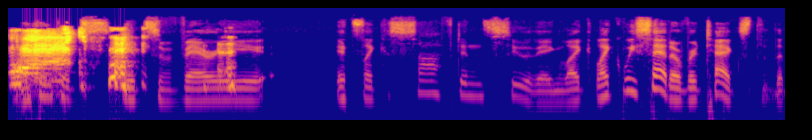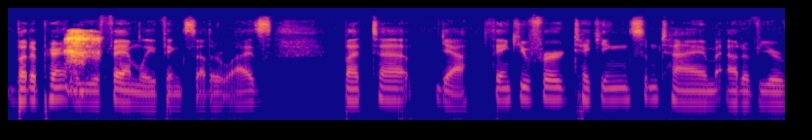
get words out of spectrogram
it's, it's very, it's like soft and soothing, like like we said over text. But apparently, your family thinks otherwise. But uh, yeah, thank you for taking some time out of your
